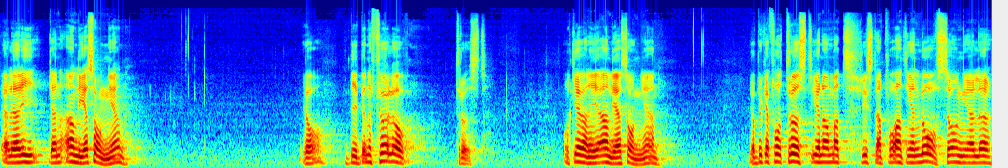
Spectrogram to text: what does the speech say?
eller i den andliga sången Ja, Bibeln är full av tröst och även i andliga sången. Jag brukar få tröst genom att lyssna på antingen lovsång eller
